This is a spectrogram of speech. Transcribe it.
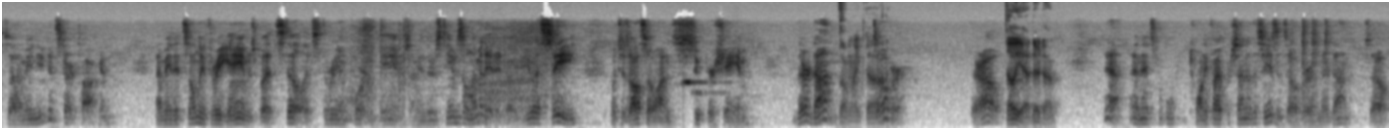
so I mean, you can start talking. I mean, it's only three games, but still, it's three important games. I mean, there's teams eliminated. Though. USC, which is also on super shame, they're done. Oh my god. It's over. They're out. Oh yeah, they're done. Yeah, and it's 25% of the season's over, and they're done. So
